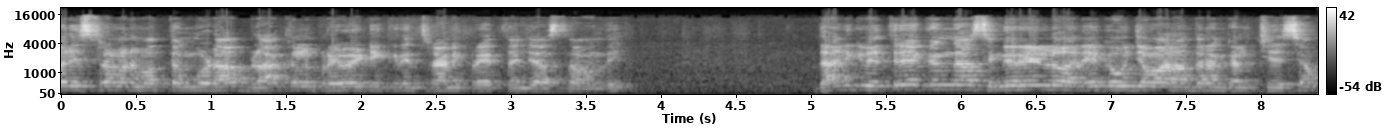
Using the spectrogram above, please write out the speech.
పరిశ్రమను మొత్తం కూడా బ్లాకులను ప్రైవేటీకరించడానికి ప్రయత్నం చేస్తూ ఉంది. దానికి వ్యతిరేకంగా సింగరేణిలో అనేక ఉద్యమాలు అందరం కలిసి చేశాం.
